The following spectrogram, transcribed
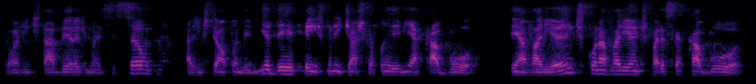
Então, a gente está à beira de uma recessão, a gente tem uma pandemia, de repente, quando a gente acha que a pandemia acabou, tem a variante, quando a variante parece que acabou,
